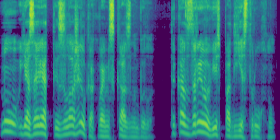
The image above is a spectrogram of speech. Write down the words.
Ну, я заряд ты заложил, как вами сказано было. Так от взрыва весь подъезд рухнул.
